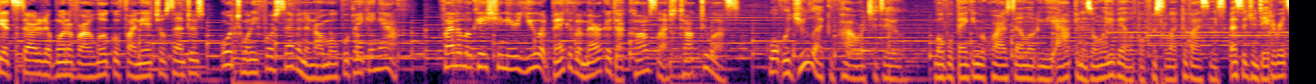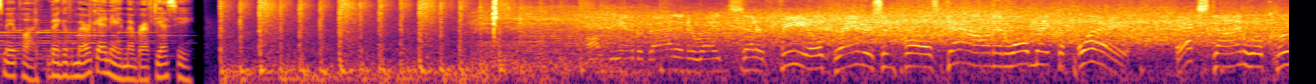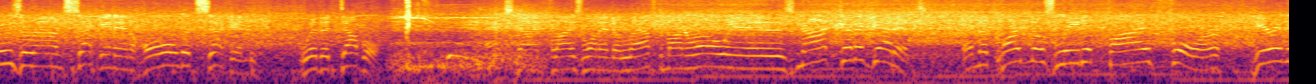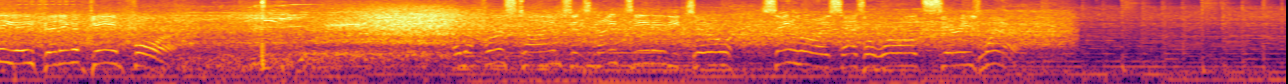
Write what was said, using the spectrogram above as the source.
Get started at one of our local financial centers or 24-7 in our mobile banking app. Find a location near you at bankofamerica.com slash talk to us. What would you like the power to do? Mobile banking requires downloading the app and is only available for select devices. Message and data rates may apply. Bank of America and a member FDIC. Off the end of the bat into right center field. Granderson falls down and won't make the play. Eckstein will cruise around second and hold at second with a double. Eckstein flies one into left. Monroe is not going to get it. And the Cardinals lead it 5-4 here in the eighth inning of game four. For the first time since 1982, St. Louis has a World Series winner.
